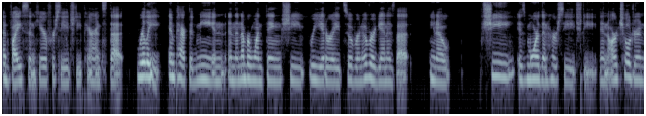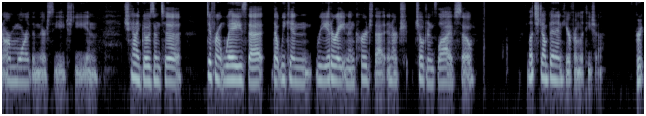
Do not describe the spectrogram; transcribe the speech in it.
advice in here for CHD parents that really impacted me and and the number one thing she reiterates over and over again is that you know she is more than her CHD and our children are more than their CHD and she kind of goes into different ways that that we can reiterate and encourage that in our ch- children's lives so let's jump in and hear from Letitia. Great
